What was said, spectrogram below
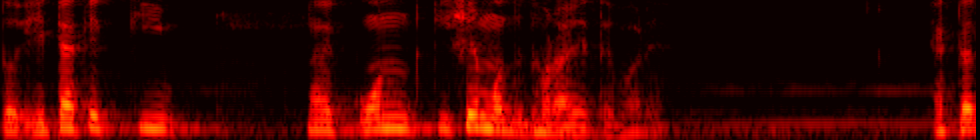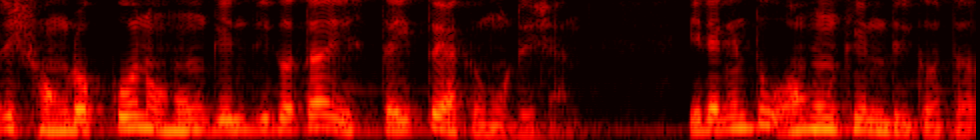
তো এটাকে কি মানে কোন কিসের মধ্যে ধরা যেতে পারে? একটা হচ্ছে সংরক্ষণ, অহংকেন্দ্রিকতা, স্থায়িত্ব অ্যাকোমোডেশন এটা কিন্তু অহংকেন্দ্রিকতার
